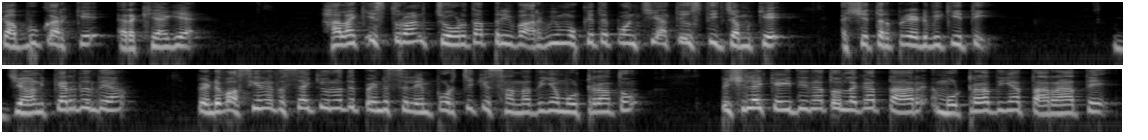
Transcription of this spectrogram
ਕਾਬੂ ਕਰਕੇ ਰੱਖਿਆ ਗਿਆ। ਹਾਲਾਂਕਿ ਇਸ ਦੌਰਾਨ ਚੋਰ ਦਾ ਪਰਿਵਾਰ ਵੀ ਮੌਕੇ ਤੇ ਪਹੁੰਚਿਆ ਤੇ ਉਸ ਦੀ ਜੰਮ ਕੇ ਛਿੱਤਰ ਪਰੇਡ ਵੀ ਕੀਤੀ। ਜਾਣਕਾਰੀ ਦਿੰਦਿਆਂ ਪਿੰਡ ਵਾਸੀਆਂ ਨੇ ਦੱਸਿਆ ਕਿ ਉਹਨਾਂ ਦੇ ਪਿੰਡ ਸਲੇਮਪੁਰ 'ਚ ਕਿਸਾਨਾਂ ਦੀਆਂ ਮੋਟਰਾਂ ਤੋਂ ਪਿਛਲੇ ਕਈ ਦਿਨਾਂ ਤੋਂ ਲਗਾਤਾਰ ਮੋਟਰਾਂ ਦੀਆਂ ਤਾਰਾਂ ਅਤੇ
